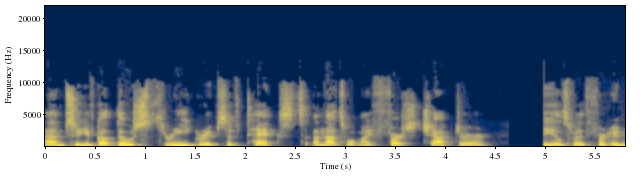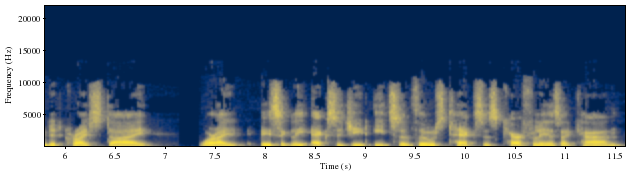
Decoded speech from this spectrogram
Um, so you've got those three groups of texts, and that's what my first chapter deals with. For whom did Christ die? Where I basically exegete each of those texts as carefully as I can.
